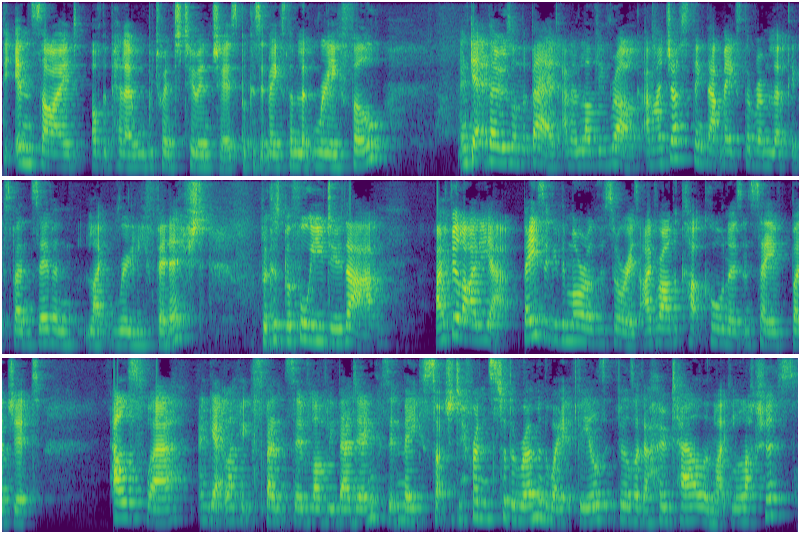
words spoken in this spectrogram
the inside of the pillow will be 22 inches because it makes them look really full and get those on the bed and a lovely rug. And I just think that makes the room look expensive and like really finished. Because before you do that, I feel like, yeah, basically the moral of the story is I'd rather cut corners and save budget elsewhere and get like expensive, lovely bedding because it makes such a difference to the room and the way it feels. It feels like a hotel and like luscious.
